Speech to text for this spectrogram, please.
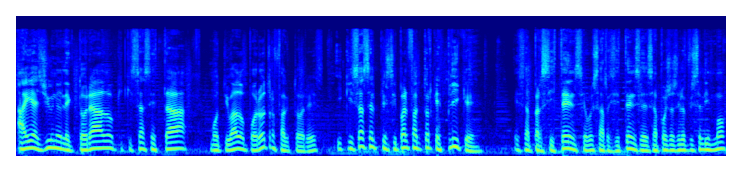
hay allí un electorado que quizás está motivado por otros factores y quizás el principal factor que explique esa persistencia o esa resistencia de ese apoyo hacia el oficialismo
